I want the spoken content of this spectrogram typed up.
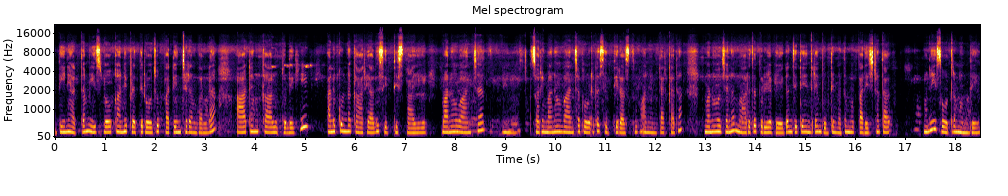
దీని అర్థం ఈ శ్లోకాన్ని ప్రతిరోజు పఠించడం వల్ల ఆటంకాలు తొలగి అనుకున్న కార్యాలు సిద్ధిస్తాయి. మనోవాంఛ సారీ మనోవాంఛ కోరిక సిద్ధిరస్తు అని అంటారు కదా. మనోజన మారుత తుల్య వేగం జితేంద్రియం బుద్ధిమతం పరిష్ణ అని సూత్రం ఉంది.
